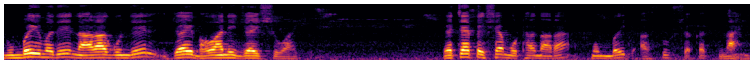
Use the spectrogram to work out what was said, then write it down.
मुंबईमध्ये नारा गुंजेल जय भवानी जय शिवाजी. याच्यापेक्षा मोठा नारा मुंबईत असू शकत नाही.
